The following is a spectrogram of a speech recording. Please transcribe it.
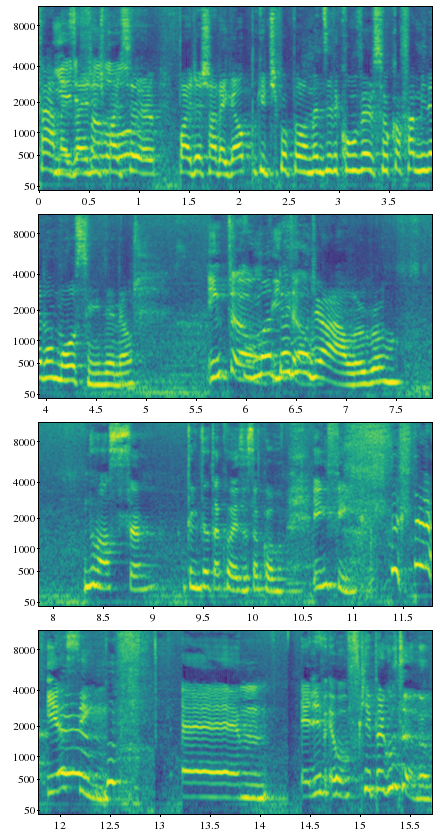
Tá, E mas aí a gente falou- pode, ser- pode achar legal porque, tipo, pelo menos ele conversou com a família da moça, entendeu? Então. Manteve então um diálogo. Nossa, tem tanta coisa, socorro. Enfim. e assim. é, ele, eu fiquei perguntando.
